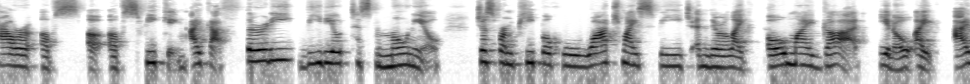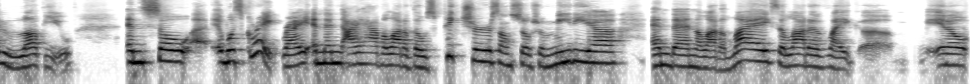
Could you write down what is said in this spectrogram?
power of uh, of speaking. I got 30 video testimonial just from people who watch my speech and they're like oh my god. You know i i love you and so uh, it was great right? And then i have a lot of those pictures on social media and then a lot of likes a lot of like uh, you know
